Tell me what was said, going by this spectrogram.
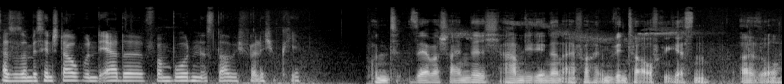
Also so ein bisschen Staub und Erde vom Boden ist, glaube ich, völlig okay. Und sehr wahrscheinlich haben die den dann einfach im Winter aufgegessen. Also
